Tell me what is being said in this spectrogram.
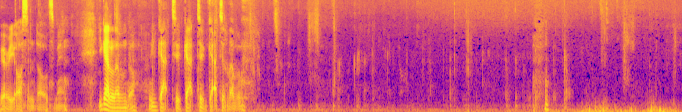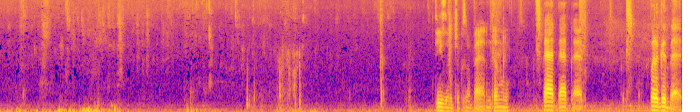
Very awesome dogs, man. You gotta love them though. You got to, got to, got to love them. These little chickens are bad, I'm telling you. Bad, bad, bad. But a good bad.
